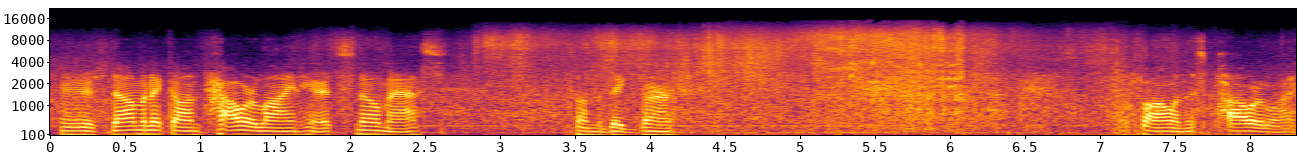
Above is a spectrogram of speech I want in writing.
And there's Domenic on power line here at Snowmass. It's on the big burn. We're following this power line.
